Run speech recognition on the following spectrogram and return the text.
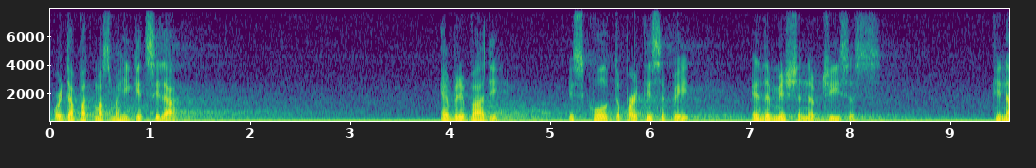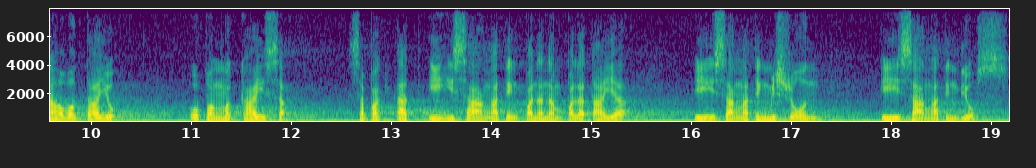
or dapat mas mahigit sila. Everybody is called to participate in the mission of Jesus. Tinawag tayo upang magkaisa sa pag at iisa ang ating pananampalataya, iisa ang ating misyon, iisa ang ating Diyos.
